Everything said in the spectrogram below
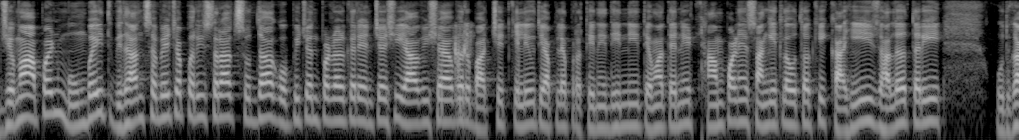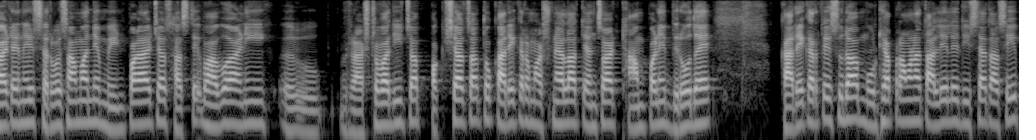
जेव्हा आपण मुंबईत विधानसभेच्या परिसरात सुद्धा गोपीचंद पडळकर यांच्याशी या विषयावर बातचीत केली होती आपल्या प्रतिनिधींनी तेव्हा त्यांनी ठामपणे सांगितलं होतं की काहीही झालं तरी उद्घाटन हे सर्वसामान्य मेंढपाळाच्याच हस्ते व्हावं आणि राष्ट्रवादीचा पक्षाचा तो कार्यक्रम असण्याला त्यांचा ठामपणे विरोध आहे. कार्यकर्ते सुद्धा मोठ्या प्रमाणात आलेले दिसत आहेत आसिफ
